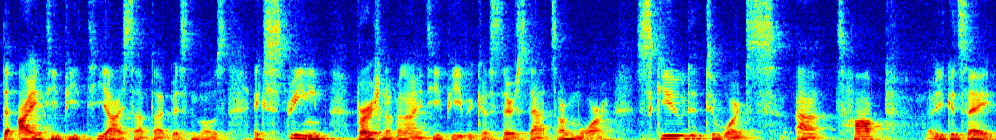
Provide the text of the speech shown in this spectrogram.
the INTP TI subtype is the most extreme version of an INTP because their stats are more skewed towards uh, top, you could say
